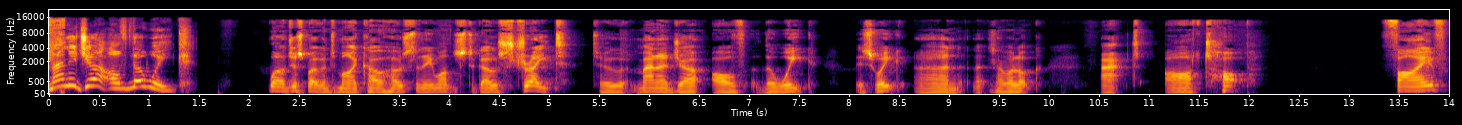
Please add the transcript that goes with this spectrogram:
Manager of the week. Well, I've just spoken to my co host, and he wants to go straight to manager of the week this week. And let's have a look at our top five.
